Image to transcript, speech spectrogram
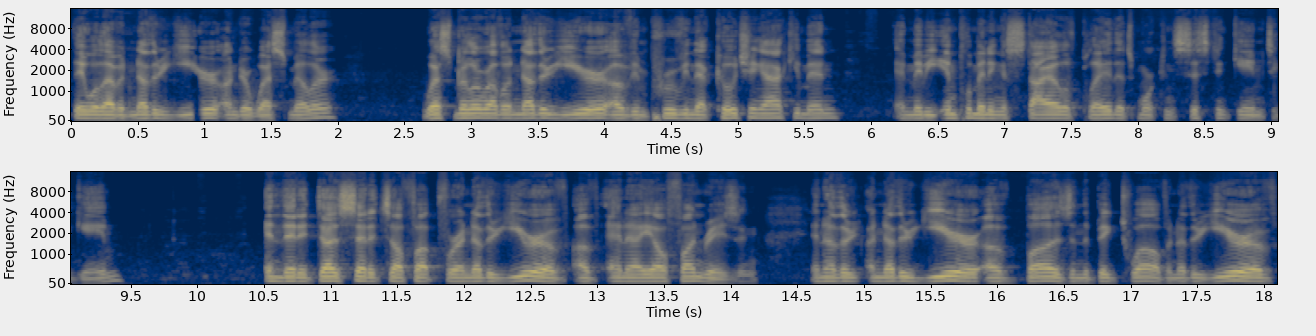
they will have another year under Wes Miller. Wes Miller will have another year of improving that coaching acumen and maybe implementing a style of play that's more consistent game to game. And then it does set itself up for another year of, of NIL fundraising, another another year of buzz in the Big 12, another year of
